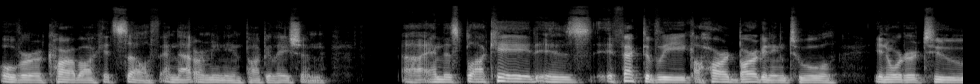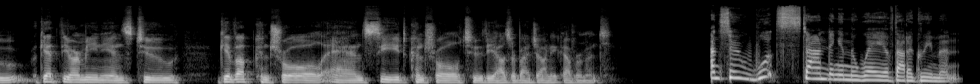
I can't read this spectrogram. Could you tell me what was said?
over Karabakh itself and that Armenian population. Uh, and this blockade is effectively a hard bargaining tool in order to get the Armenians to give up control and cede control to the Azerbaijani government. And so, what's standing in the way of that agreement?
